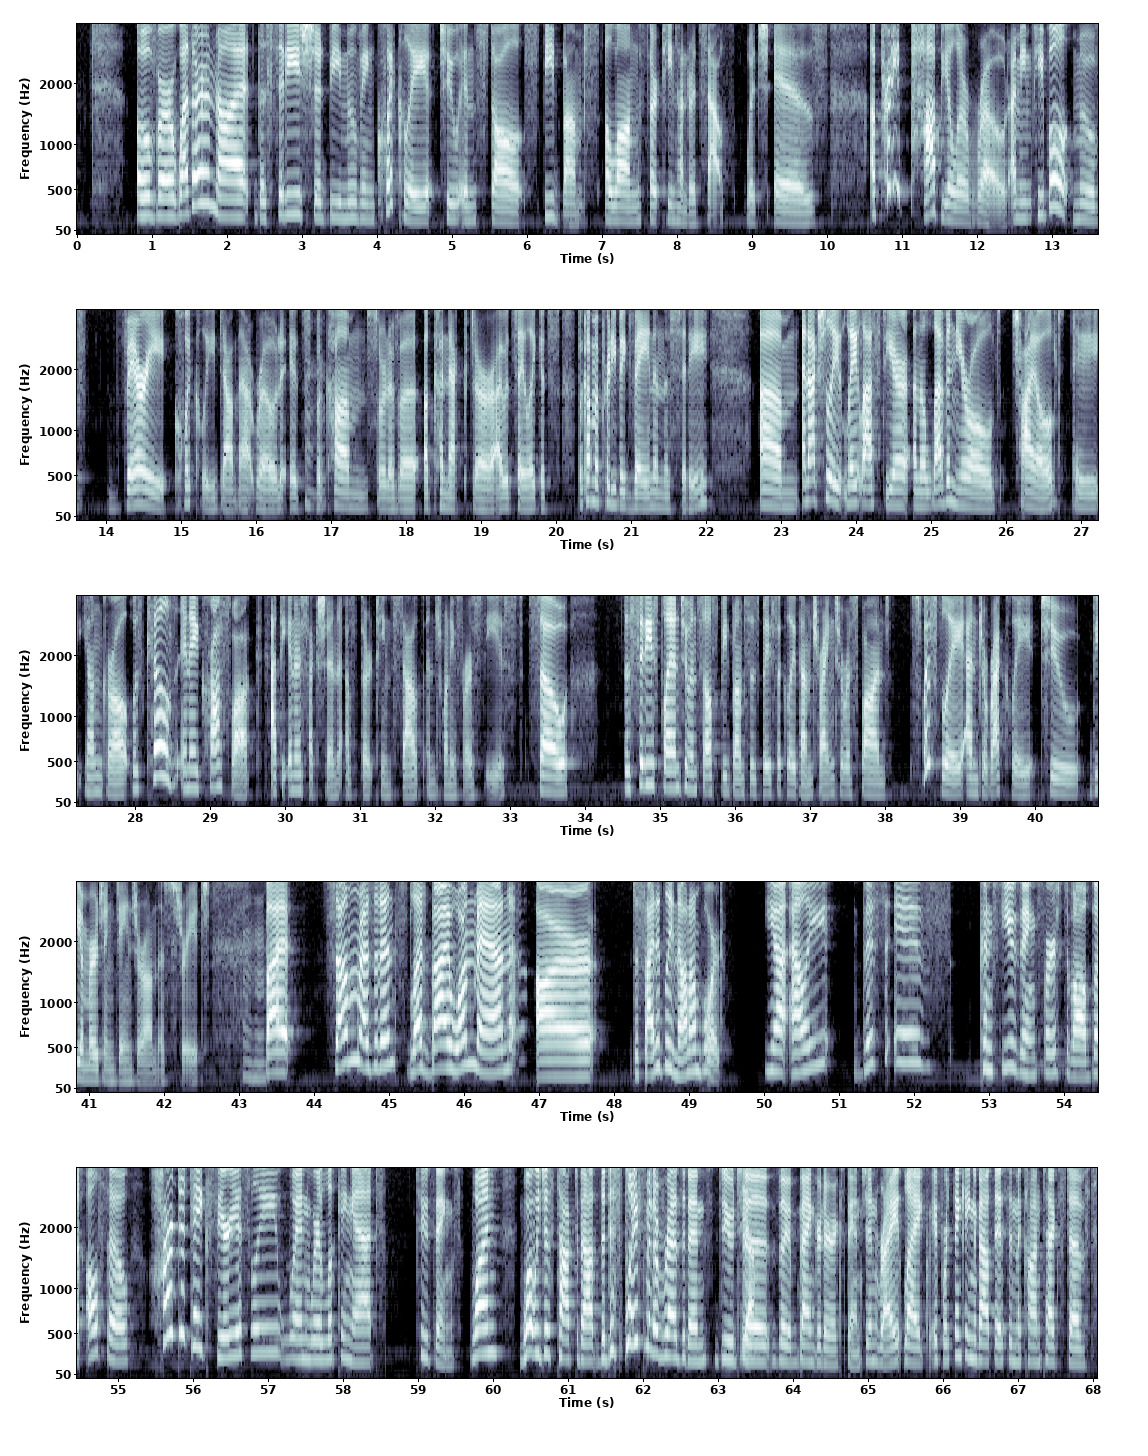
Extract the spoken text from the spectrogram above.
over whether or not the city should be moving quickly to install speed bumps along 1300 South, which is a pretty popular road. I mean, people move very quickly down that road. It's mm-hmm. become sort of a, a connector. I would say, like, it's become a pretty big vein in the city. Um, and actually, late last year, an 11 year old child, a young girl, was killed in a crosswalk at the intersection of 13th South and 21st East. So, the city's plan to install speed bumps is basically them trying to respond swiftly and directly to the emerging danger on this street. Mm-hmm. But some residents, led by one man, are decidedly not on board. Yeah, Ali, this is confusing, first of all, but also hard to take seriously when we're looking at two things. One, what we just talked about, the displacement of residents due to yeah. the Bangerter expansion, right? Like, if we're thinking about this in the context of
